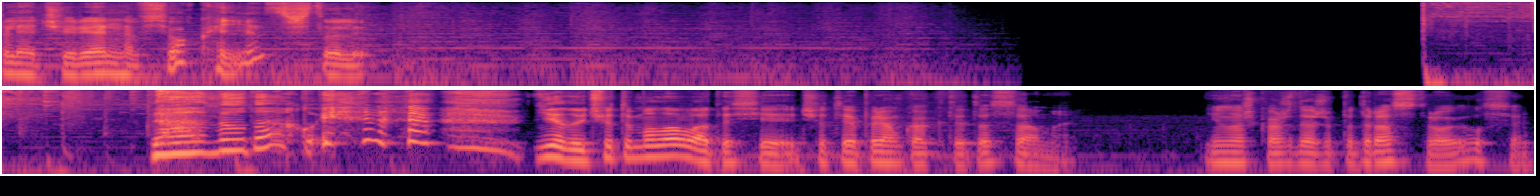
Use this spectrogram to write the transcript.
Блядь, что, реально все? Конец, что ли? Да ну нахуй. Не, ну что-то маловато серий. Что-то я прям как-то это самое. Немножко аж даже подрастроился.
